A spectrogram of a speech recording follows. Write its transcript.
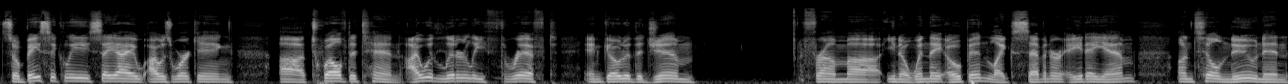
so basically, say I I was working uh, 12 to 10, I would literally thrift and go to the gym from uh, you know when they open like 7 or 8 a.m until noon. And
